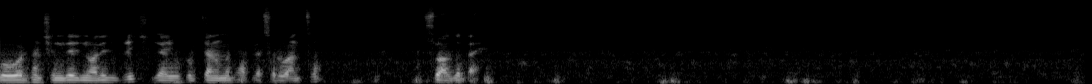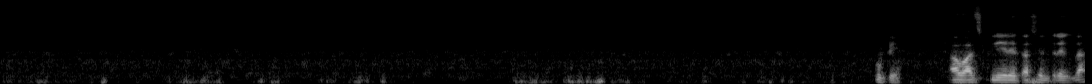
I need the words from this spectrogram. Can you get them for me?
गोवर्धन शिंदे नॉलेज ब्रिज या यूट्यूब चॅनलमध्ये आपल्या सर्वांचं स्वागत आहे. ओके आवाज क्लिअर येत असेल तर एकदा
